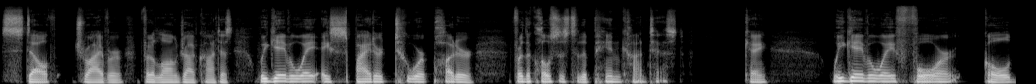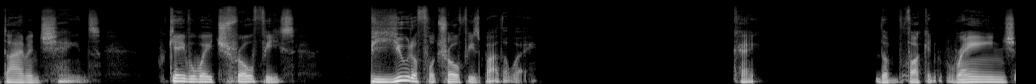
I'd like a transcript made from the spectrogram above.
stealth driver for the long drive contest. We gave away a Spider Tour putter for the closest to the pin contest. Okay. We gave away four gold diamond chains. We gave away trophies, beautiful trophies, by the way. Okay. The fucking range,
